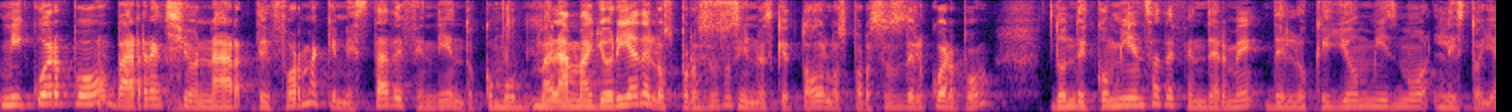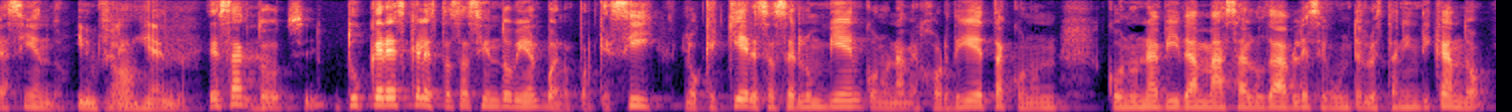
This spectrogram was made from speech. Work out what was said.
mi cuerpo va a reaccionar de forma que me está defendiendo, como la mayoría de los procesos, y no es que todos los procesos del cuerpo, donde comienza a defenderme de lo que yo mismo le estoy haciendo. Infringiendo. Exacto. Tú crees que le estás haciendo bien, bueno, porque sí, lo que quieres es hacerle un bien con una mejor dieta, con, un, con una vida más saludable, según te lo están indicando,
